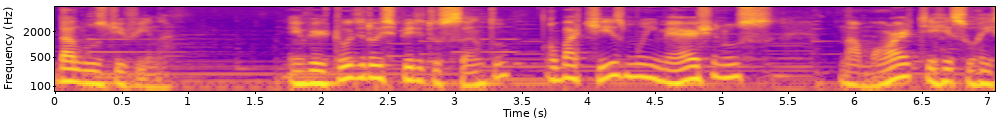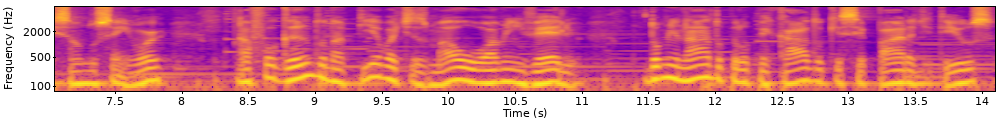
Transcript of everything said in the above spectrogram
da luz divina. Em virtude do Espírito Santo, o batismo imerge-nos na morte e ressurreição do Senhor, afogando na pia batismal o homem velho, dominado pelo pecado que separa de Deus,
